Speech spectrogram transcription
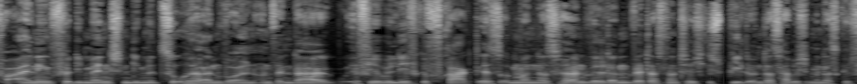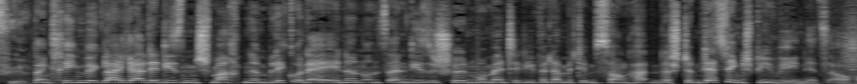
vor allen Dingen für die Menschen, die mir zuhören wollen. Und wenn da If You Believe gefragt ist und man das hören will, dann wird das natürlich gespielt und das habe ich immer das Gefühl. Dann kriegen wir gleich alle diesen schmachtenden Blick und erinnern uns an diese schönen Momente, die wir da mit dem Song hatten. Das stimmt. Deswegen spielen wir ihn jetzt auch.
